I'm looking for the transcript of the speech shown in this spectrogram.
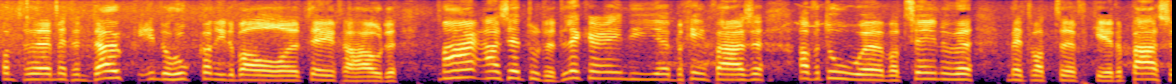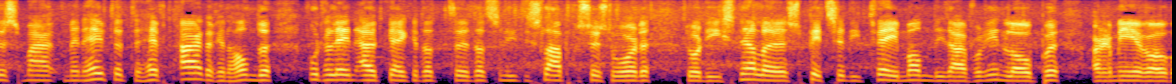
Want uh, met een duik in de hoek kan hij de bal tegenhouden. Maar AZ doet het lekker in die beginfase. Af en toe wat zenuwen met wat verkeerde pases. Maar men heeft het heft aardig in handen. Moet alleen uitkijken dat, dat ze niet in slaap gesust worden. Door die snelle spitsen, die twee man die daar voorin lopen. Armero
